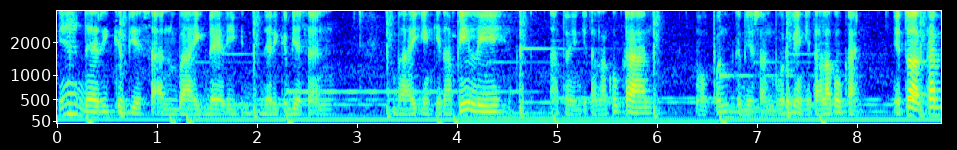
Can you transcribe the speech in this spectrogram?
Ya dari kebiasaan baik dari dari kebiasaan baik yang kita pilih atau yang kita lakukan maupun kebiasaan buruk yang kita lakukan. Itu akan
